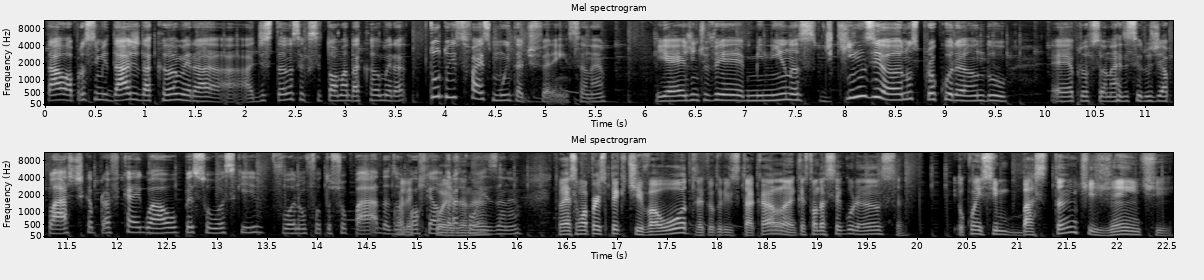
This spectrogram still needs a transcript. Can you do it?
tal, a proximidade da câmera, a, a, distância que se toma da câmera, tudo isso faz muita diferença, né? E aí a gente vê meninas de 15 anos procurando é, profissionais de cirurgia plástica para ficar igual pessoas que foram photoshopadas Olha ou qualquer coisa, outra né? coisa, né? Então essa é uma perspectiva. A outra que eu queria destacar, Alan, é a questão da segurança. Eu conheci bastante gente,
